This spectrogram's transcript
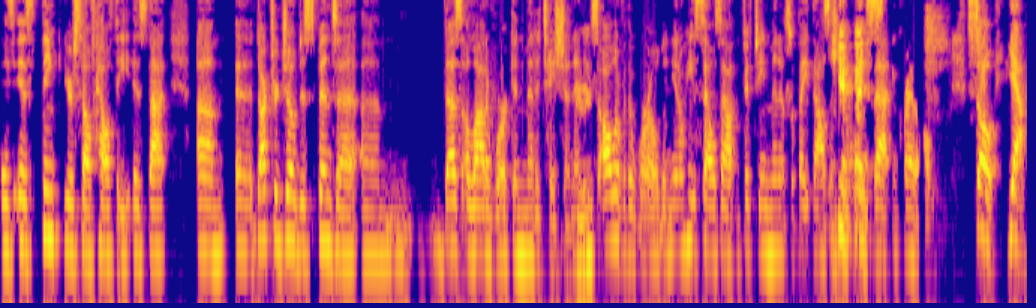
Is is think yourself healthy? Is that um, uh, Dr. Joe Dispenza um, does a lot of work in meditation, and mm-hmm. he's all over the world, and you know he sells out in 15 minutes with 8,000 yes. people. Is that incredible? So yeah,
